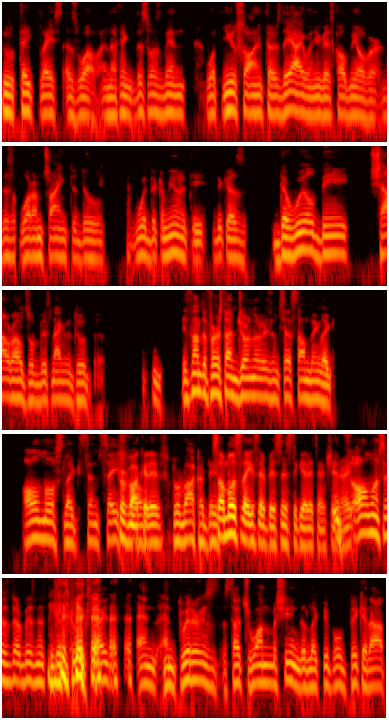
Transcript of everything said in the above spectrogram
to take place as well. And I think this has been what you saw in ThursdAI when you guys called me over. This is what I'm trying to do with the community because there will be shout outs of this magnitude. It's not the first time journalism says something like almost like sensational, Provocative. provocative. It's almost like it's their business to get attention, it's right? almost as their business to get clicks, right? And and Twitter is such one machine that like people pick it up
